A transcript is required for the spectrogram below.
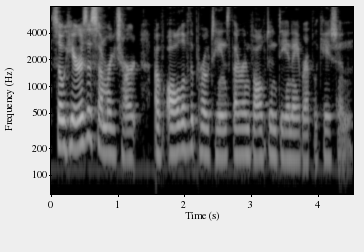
So here is a summary chart of all of the proteins that are involved in DNA replication.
